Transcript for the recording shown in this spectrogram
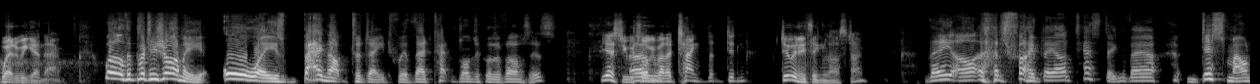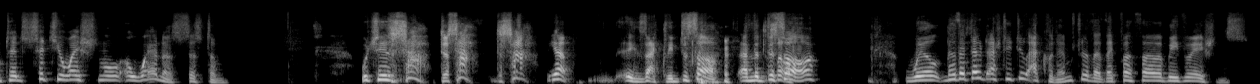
Where do we go now? Well, the British Army always bang up to date with their technological advances. Yes, you were talking Um, about a tank that didn't do anything last time. They are, that's right, they are testing their dismounted situational awareness system, which is Dasa, Dasa, Dasa. Yep, exactly. DSAR. And the DSAR. DSAR will, no, they don't actually do acronyms, do they? They prefer abbreviations,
